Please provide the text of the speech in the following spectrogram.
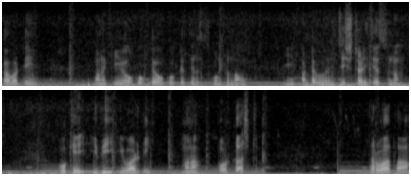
కాబట్టి మనకి ఒక్కొక్కటి ఒక్కొక్కటి తెలుసుకుంటున్నాము. ఈ పంట గురించి స్టడీ చేస్తున్నాం ఓకే ఇది ఇవాటి మన పోడ్కాస్ట్ తర్వాత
